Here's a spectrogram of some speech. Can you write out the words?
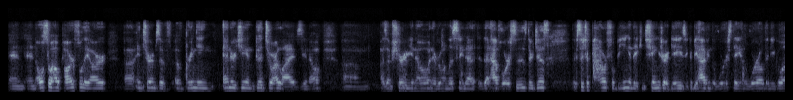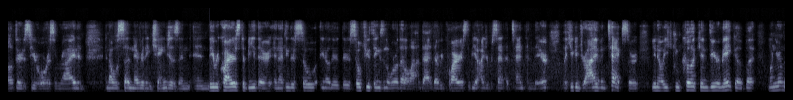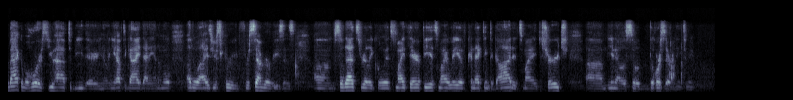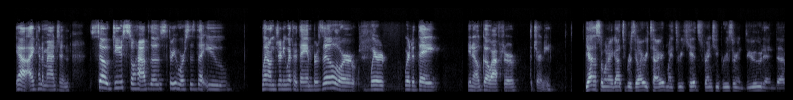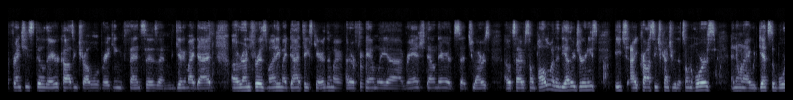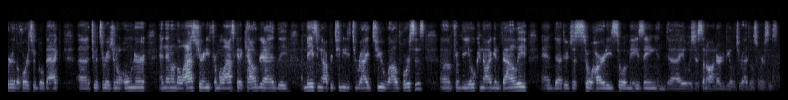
and and also how powerful they are uh, in terms of of bringing energy and good to our lives you know? Um, as I'm sure you know, and everyone listening that that have horses, they're just they're such a powerful being and they can change our days. You could be having the worst day in the world and you go out there to see your horse and ride and, and all of a sudden everything changes and, and they require us to be there. And I think there's so, you know, there, there's so few things in the world that a lot that, that require us to be hundred percent attent and there. Like you can drive and text or, you know, you can cook and do your makeup, but when you're on the back of a horse, you have to be there, you know, and you have to guide that animal. Otherwise, you're screwed for several reasons. Um, so that's really cool. It's my therapy. It's my way of connecting to God. It's my church. Um, you know, so the horse is everything to me. Yeah, I can imagine. So, do you still have those three horses that you went on the journey with? Are they in Brazil, or where? Where did they, you know, go after the journey? Yeah, so when I got to Brazil, I retired my three kids, Frenchie, Bruiser, and Dude. And uh, Frenchie's still there, causing trouble, breaking fences, and giving my dad a run for his money. My dad takes care of them. I had our family uh, ranch down there. It's uh, two hours outside of Sao Paulo. And then the other journeys, each I cross each country with its own horse. And then when I would get to the border, the horse would go back uh, to its original owner. And then on the last journey from Alaska to Calgary, I had the amazing opportunity to ride two wild horses uh, from the Okanagan Valley. And uh, they're just so hardy, so amazing. And uh, it was just an honor to be able to ride those horses.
